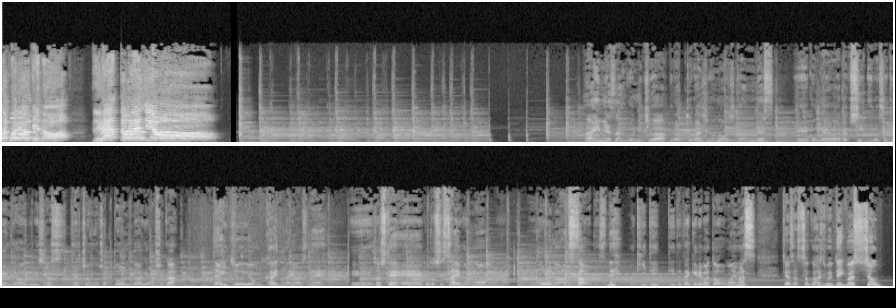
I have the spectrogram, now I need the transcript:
トコヨーテのブラッドラジオ。はい皆さんこんにちは。ブラッドラジオのお時間です、えー今回は私広瀬健がお送りします。座長のちょっと温度上げましょうか。第14回となりますね、えーそして、えー今年最後の俺の暑さをですね、まあ、聞いていっていただければと思います。じゃあ早速始めていきましょう。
